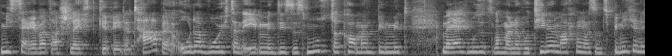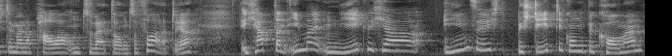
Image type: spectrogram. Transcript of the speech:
mich selber da schlecht geredet habe oder wo ich dann eben in dieses Muster kommen bin mit, naja, ich muss jetzt noch meine Routine machen, weil sonst bin ich ja nicht in meiner Power und so weiter und so fort. Ja. Ich habe dann immer in jeglicher Hinsicht Bestätigung bekommen,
